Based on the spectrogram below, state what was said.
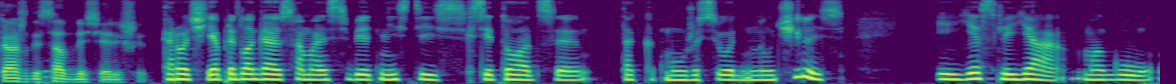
Каждый сам для себя решит. Короче, я предлагаю сама себе отнестись к ситуации так, как мы уже сегодня научились. И если я могу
